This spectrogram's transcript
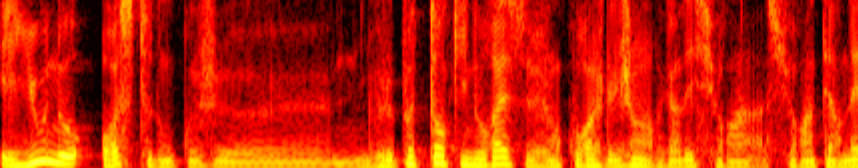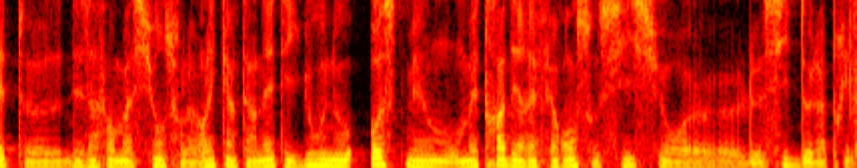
et Youno Host. Donc je, le peu de temps qui nous reste, j'encourage les gens à regarder sur, un, sur Internet euh, des informations sur la brique Internet et Youno Host, mais on mettra des références aussi sur euh, le site de l'April.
